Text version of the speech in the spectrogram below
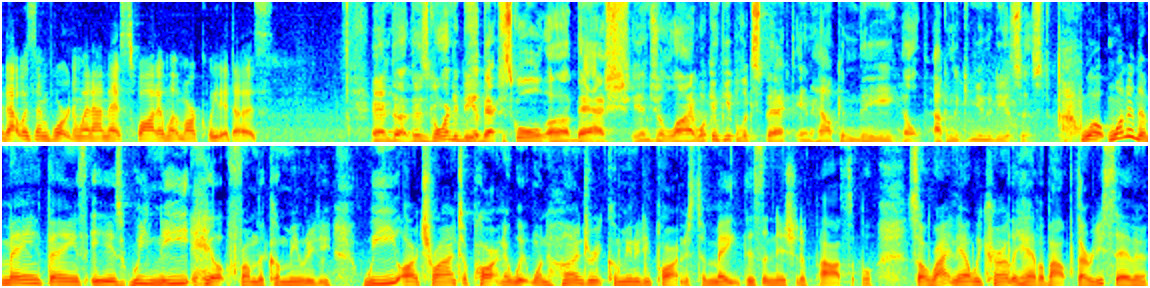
that was important when I met SWAT and what Marquita does. And uh, there's going to be a back to school uh, bash in July. What can people expect and how can they help? How can the community assist? Well, one of the main things is we need help from the community. We are trying to partner with 100 community partners to make this initiative possible. So right now we currently have about 37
